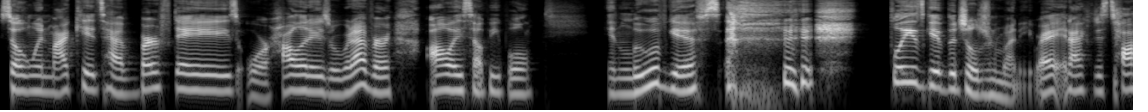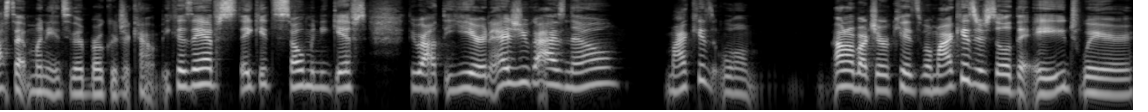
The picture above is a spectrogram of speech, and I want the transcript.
So when my kids have birthdays or holidays or whatever, I always tell people in lieu of gifts, please give the children money, right? And I can just toss that money into their brokerage account because they have they get so many gifts throughout the year. And as you guys know, my kids, well, I don't know about your kids, but my kids are still at the age where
